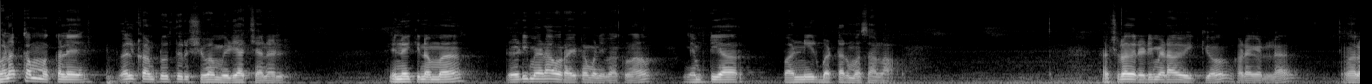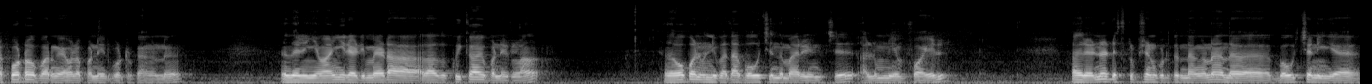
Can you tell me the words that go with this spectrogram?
வணக்கம் மக்களே. Welcome to Thiru Siva media channel இன்றைக்கி நம்ம ரெடிமேடாக ஒரு ஐட்டம் பண்ணி பார்க்கலாம். MTR paneer butter masala. ஆக்சுவலாக அது ரெடிமேடாகவே விற்கும் கடைகளில். அதில் ஃபோட்டோவை பாருங்கள் எவ்வளோ பன்னீர் போட்டிருக்காங்கன்னு. இதை நீங்கள் வாங்கி ரெடிமேடாக அதாவது குயிக்காகவே பண்ணிடலாம் அதை ஓப்பன் பண்ணி பார்த்தா பவுச் இந்த மாதிரி இருந்துச்சு அலுமினியம் ஃபாயில் அதில் என்ன டிஸ்கிரிப்ஷன் கொடுத்துருந்தாங்கன்னா அந்த பவுச்சை நீங்கள்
